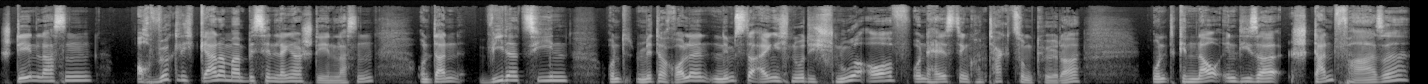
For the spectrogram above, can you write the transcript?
stehen lassen, auch wirklich gerne mal ein bisschen länger stehen lassen und dann wieder ziehen und mit der Rolle nimmst du eigentlich nur die Schnur auf und hältst den Kontakt zum Köder. Und genau in dieser Standphase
